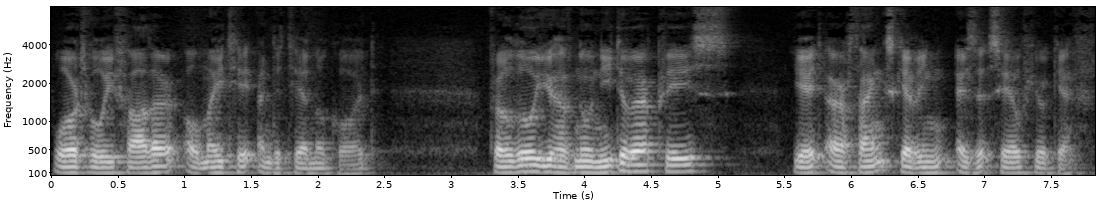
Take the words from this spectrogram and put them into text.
Lord, Holy Father, Almighty and Eternal God. For although you have no need of our praise, yet our thanksgiving is itself your gift,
